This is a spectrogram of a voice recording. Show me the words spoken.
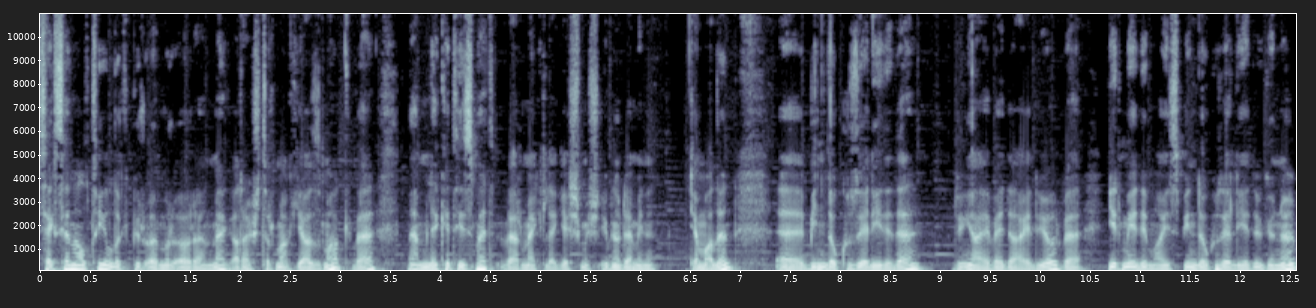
86 yıllık bir ömür öğrenmek, araştırmak, yazmak ve memleket hizmet vermekle geçmiş İbn-i Emin'in Kemal'in 1957'de e, dünyaya veda ediyor ve 27 Mayıs 1957 günü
